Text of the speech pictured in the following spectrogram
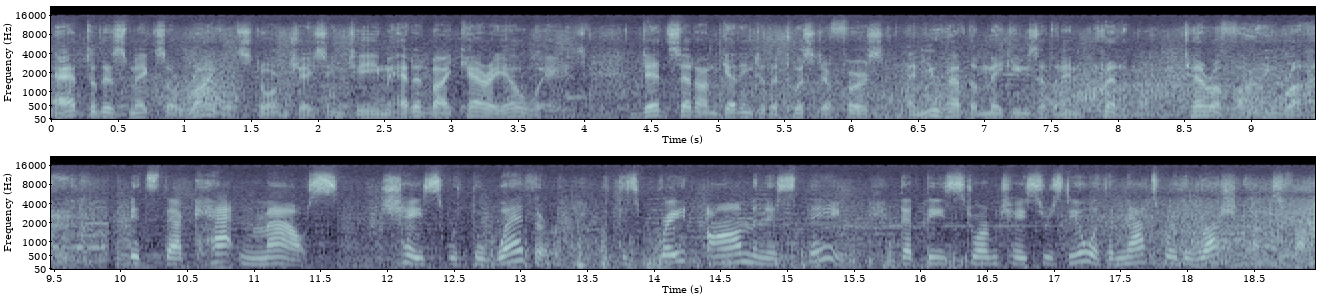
Add to this mix a rival storm chasing team headed by Cary Elwes, dead set on getting to the twister first, and you have the makings of an incredible, terrifying ride. It's that cat and mouse chase with the weather, with this great ominous thing that these storm chasers deal with, and that's where the rush comes from.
